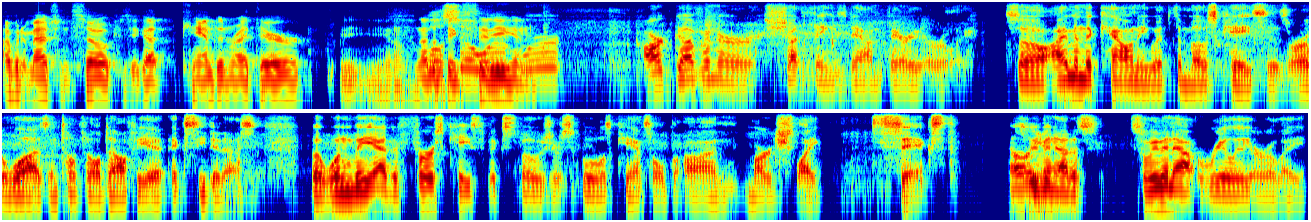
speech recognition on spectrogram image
I would imagine so because you got Camden right there. You know, another well, big so city. We're, and we're, our governor shut things down very early. So I'm in the county with the most cases, or I was until Philadelphia exceeded us. But when we had the first case of exposure, school was canceled on March like sixth. so we've been out of so we've been out really early,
